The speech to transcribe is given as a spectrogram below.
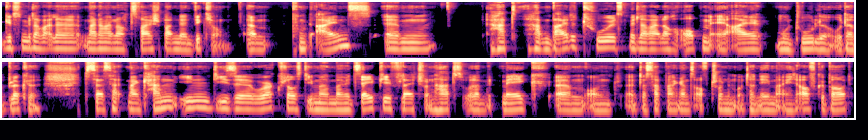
gibt es mittlerweile meiner Meinung nach zwei spannende Entwicklungen. Ähm, Punkt eins, ähm, hat, haben beide Tools mittlerweile auch OpenAI-Module oder Blöcke. Das heißt, halt, man kann in diese Workflows, die man mit Zapier vielleicht schon hat oder mit Make, ähm, und äh, das hat man ganz oft schon im Unternehmen eigentlich aufgebaut,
